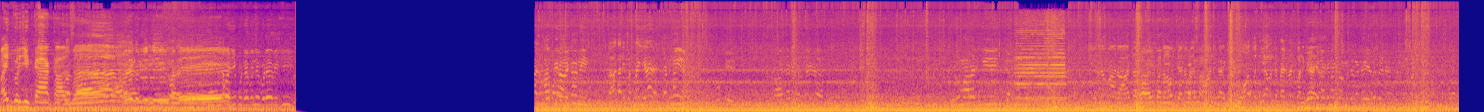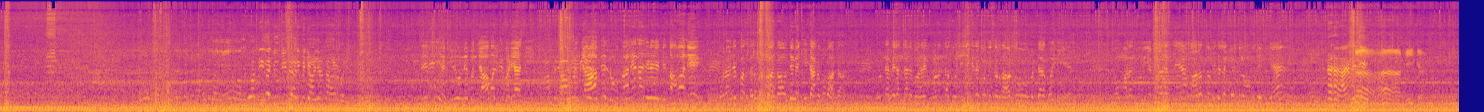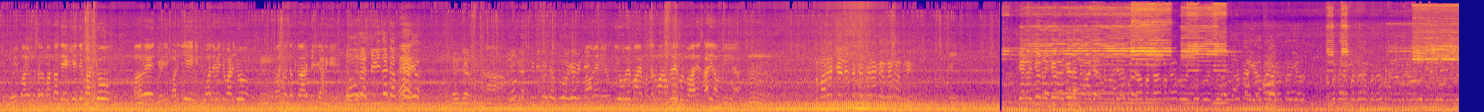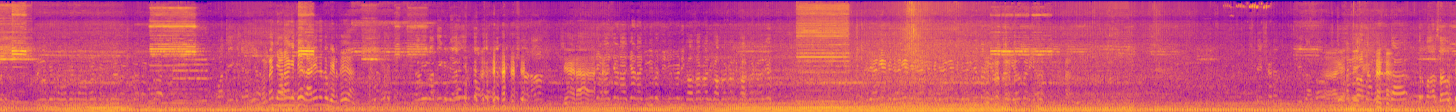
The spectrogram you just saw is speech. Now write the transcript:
ਵਾਹਿਗੁਰੂ ਜੀ ਕਾ ਖਾਲਸਾ। ਵਾਹਿਗੁਰੂ ਜੀ ਕੀ ਫਤਿਹ। ਭਾਜੀ ਪੁੱਠੇ ਬੰਨੇ ਫੜਿਆ ਵੀਰ ਜੀ। ਆਪਕੀ ਰਾਜਧਾਨੀ। ਰਾਜਧਾਨੀ ਪਟਨਾ ਹੀ ਹੈ। ਪਟਨਾ ਹੀ ਹੈ। ਓਕੇ। ਰਾਜਧਾਨੀ ਪਟਨਾ ਹੀ ਹੈ। ਗੁਰੂ ਮਹਾਰਾਜ ਕੀ ਜਨਮ ਮਹਾਰਾਜ ਦਾ ਜਨਮ। ਸਥਾਨ ਕਰਕੇ ਬਹੁਤ ਵਧੀਆ ਹੁਣ ਡਿਵੈਲਪਮੈਂਟ ਬਣ ਗਿਆ ਕਿੰਨਾ ਹੈ। यूपी का यूपी में हरी बजा जाता हर ਨਹੀਂ ਨਹੀਂ ਐਕਚੁਅਲੀ ਉਹਨੇ ਪੰਜਾਬ ਵੱਲ ਵੀ ਵੜਿਆ ਸੀ। ਪੰਜਾਬ ਦੇ ਲੋਕਾਂ ਨੇ ਨਾ ਜਿਹੜੇ ਨੇਤਾਵਾਂ ਨੇ ਉਹਨਾਂ ਨੇ ਭਗਦਰ ਮਰਵਾਤਾ ਉਹਦੇ ਵਿੱਚ ਹੀ ਡੰਗ ਪਵਾਤਾ ਉਹਨੇ ਫਿਰ ਅੰਦਰ ਵੜਨ ਵੜਨ ਦਾ ਕੋਸ਼ਿਸ਼ ਹੀ ਕੀਤਾ ਕਿਉਂਕਿ ਸਰਦਾਰ ਤੋਂ ਵੱਡਾ ਕੋਈ ਨਹੀਂ ਹੈ। ਉਹ ਮਾਰਨ ਤੋਂ ਵੀ ਅੱਗੇ ਰਹਿੰਦੇ ਆ ਮਾਰਨ ਤੋਂ ਵੀ ਤੇ ਲੰਗਰ ਚਲਾਉਣ ਦੇ ਵੀ। ਹੈ ਆਏ ਵੀ ਨਹੀਂ ਕੋਈ ਭਾਵੇਂ ਮੁਸਲਮਾਨਾਂ ਦੇ ਏਰੀਏ 'ਚ ਵੜ ਜਾਓ ਭਾਵੇਂ ਜਿਹੜੀ ਮਰਜ਼ੀ ਹਿੰਦੂਆਂ ਦੇ ਵਿੱਚ ਵੜ ਜਾਓ ਤੁਹਾਨੂੰ ਸਤਿਕਾਰ ਮਿਲ ਜਾਣਗੇ। ਉਹ ਡੈਸਟੀਨੀ ਦਾ ਟਾਪੂ ਆ ਗਿਆ। ਮਿਲ ਜਾਣਗੇ ਹਾਂ। ਉਹ ਡੈਸਟੀਨੀ ਦਾ ਟਾਪੂ ਆ ਗਿਆ ਵੀ ਭਾਵੇਂ ਹਿੰਦੂ ਹੋਵੇ ਭਾਵੇਂ ਮੁਸਲਮਾਨ ਹੋਵੇ ਗੁਰਦੁਆਰੇ ਸਾਰੇ ਆਉਂਦੇ ਆ। ਹਮਾਰਾ ਚੈਨਲ ਸੱਕਰ ਮੇਰਾ ਕਿੱਥੇ ਸਾਰੇ ਤੇ ਤੂੰ ਗਿਣਦੇ ਆ। ਨਵੀਂ ਵਾਦੀ ਕਲਿਆਰੀ ਛੜਾ ਛੜਾ ਛੜਾ ਛੜਾ university university Khalsa college Khalsa college Khalsa college Darbar Sahib.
